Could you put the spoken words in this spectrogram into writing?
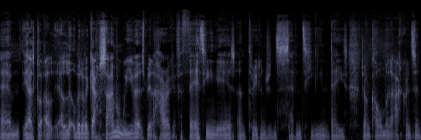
Um, he has got a, a, little bit of a gap. Simon Weaver has been at Harrogate for 13 years and 317 days. John Coleman at Accrington,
